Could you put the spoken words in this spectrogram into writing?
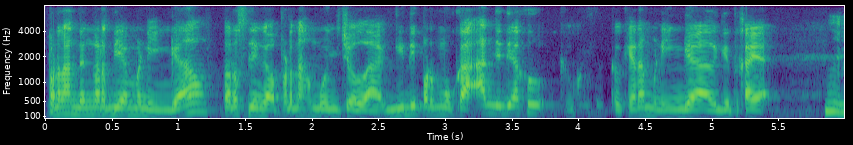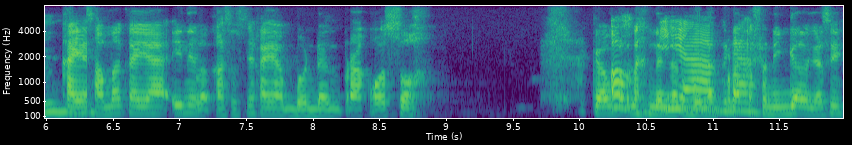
pernah dengar dia meninggal, terus dia nggak pernah muncul lagi di permukaan. Jadi aku kira meninggal gitu kayak mm-mm. kayak sama kayak ini loh kasusnya kayak Bondan Prakoso. Kamu Oh, pernah dengar iya, Bondan benar. Prakoso meninggal gak sih?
